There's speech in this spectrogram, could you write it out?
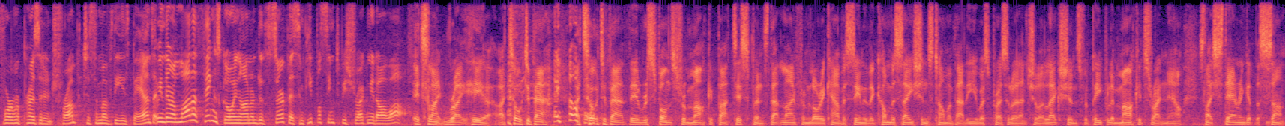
former President Trump to some of these bans. I mean, there are a lot of things going on under the surface, and people seem to be shrugging it all off. It's like right here. I talked about I, talked about the response from market participants. That line from Lori Calvasina, the conversations, Tom, about the U.S. presidential elections for people in markets right now. It's like staring at the sun.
